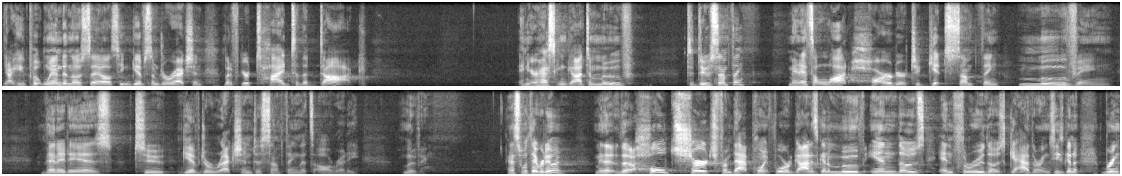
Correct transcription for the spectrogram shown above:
Yeah, he can put wind in those sails, he can give some direction, but if you're tied to the dock and you're asking God to move, to do something, man, it's a lot harder to get something moving than it is to give direction to something that's already moving. That's what they were doing. I mean, the, the, whole church from that point forward, God is going to move in those and through those gatherings. He's going to bring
